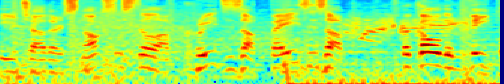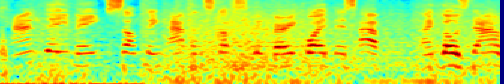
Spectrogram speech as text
each other. Snox is still up. Creeds is up. FaZe is up. For Golden V, can they make something happen? Snox has been very quiet this half and goes down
